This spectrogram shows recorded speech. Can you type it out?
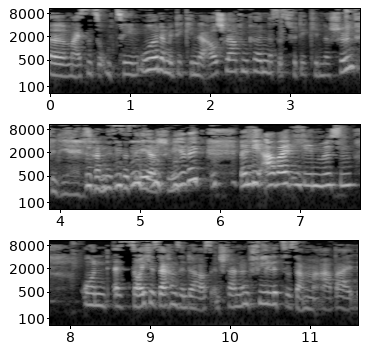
Äh, meistens so um 10 Uhr, damit die Kinder ausschlafen können. Das ist für die Kinder schön, für die Eltern ist das eher schwierig, wenn die arbeiten gehen müssen. Und äh, solche Sachen sind daraus entstanden und viele Zusammenarbeit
